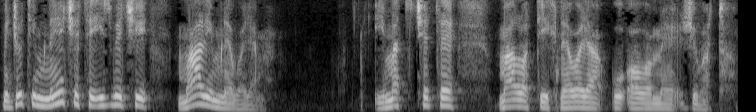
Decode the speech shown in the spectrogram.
međutim nećete izveći malim nevoljama. Imat ćete malo tih nevolja u ovome životu.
